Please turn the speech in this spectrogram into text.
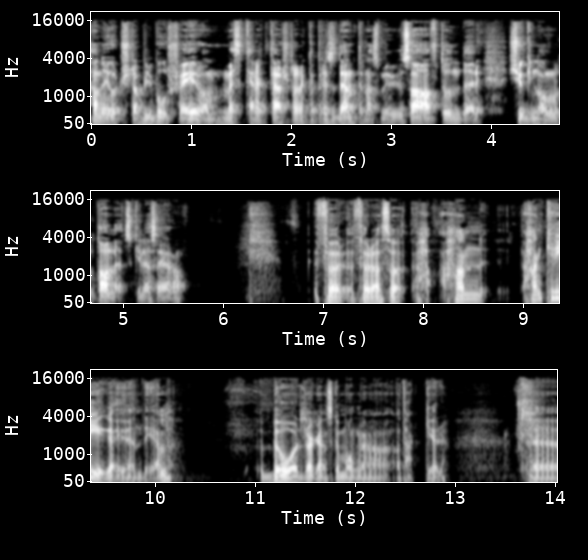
han och George W. Bush är ju de mest karaktärsstarka presidenterna som USA haft under 2000-talet skulle jag säga. Då. För, för alltså, han, han krigar ju en del. Beordrar ganska många attacker. Eh,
